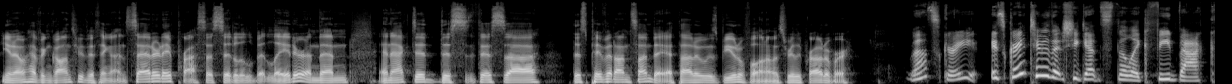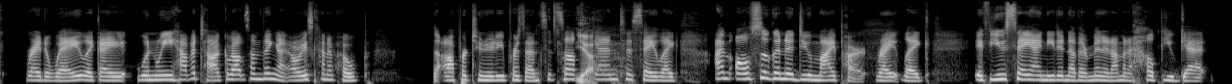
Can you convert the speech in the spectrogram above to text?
you know having gone through the thing on saturday processed it a little bit later and then enacted this this uh this pivot on sunday i thought it was beautiful and i was really proud of her That's great. It's great too that she gets the like feedback right away. Like I when we have a talk about something, I always kind of hope the opportunity presents itself Yeah. again to say like I'm also going to do my part, right? Like if you say I need another minute, I'm going to help you get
